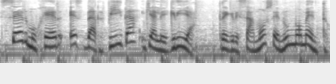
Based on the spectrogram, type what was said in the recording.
Ser mujer es dar vida y alegría Regresamos en un momento.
